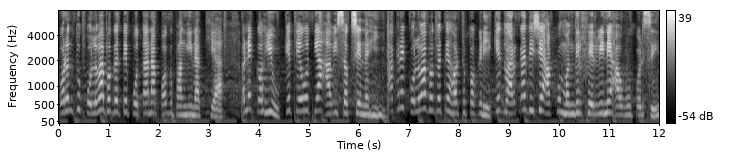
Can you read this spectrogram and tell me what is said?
પરંતુ કોલવા ભગતે પોતાના પગ ભાંગી નાખ્યા અને કહ્યું કે તેઓ ત્યાં આવી શકશે નહીં. આખરે કોલવા ભગતે હઠ પકડી કે દ્વારકાધીશે આખું મંદિર ફેરવીને આવવું પડશે.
